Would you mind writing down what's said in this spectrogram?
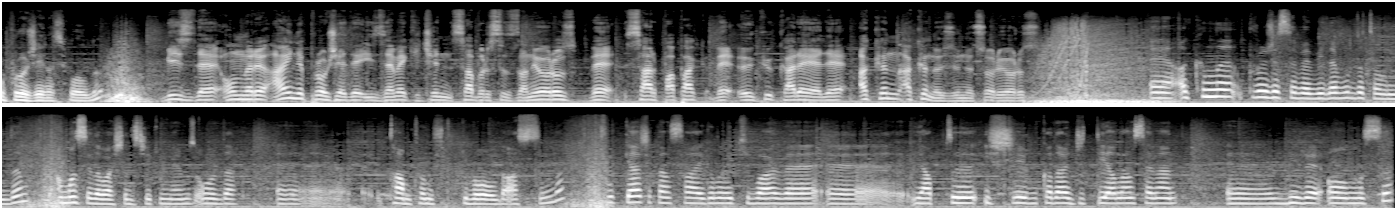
Bu projeye nasip oldu. Biz de onları aynı projede izlemek için sabırsızlanıyoruz ve Sarp Apak ve Öykü Karayel'e Akın Akın özünü soruyoruz. Ee, Akın'ı proje sebebiyle burada tanıdım. Amasya'da başladı çekimlerimiz. Orada e, tam tanıştık gibi oldu aslında. Çok gerçekten saygılı ve kibar ve e, yaptığı işi bu kadar ciddiye alan, seven e, biri olması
